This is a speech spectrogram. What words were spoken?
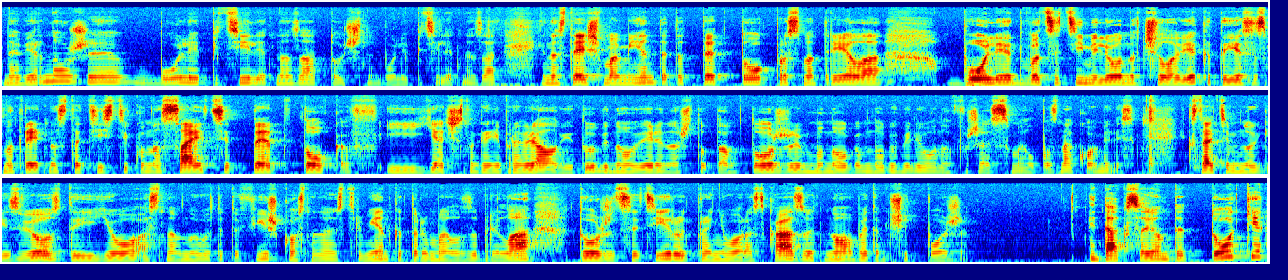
наверное, уже более пяти лет назад, точно более пяти лет назад. И в настоящий момент этот TED Talk просмотрело более 20 миллионов человек, это если смотреть на статистику на сайте TED Talkов. И я, честно говоря, не проверяла в Ютубе, но уверена, что там тоже много-много миллионов уже с Мэл познакомились. И, кстати, многие звезды ее основную вот эту фишку, основной инструмент, который Мэл изобрела, тоже цитируют, про него рассказывают, но об этом чуть позже. Итак, в своем TED-токе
